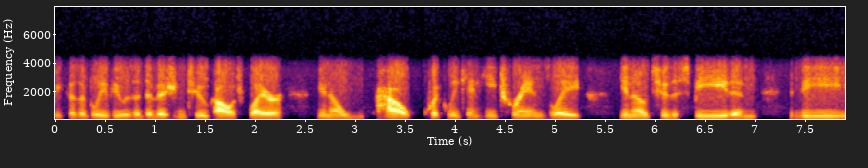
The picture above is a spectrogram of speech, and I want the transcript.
because I believe he was a Division two college player you know how quickly can he translate you know to the speed and the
